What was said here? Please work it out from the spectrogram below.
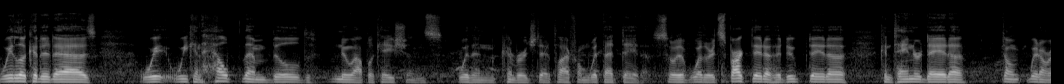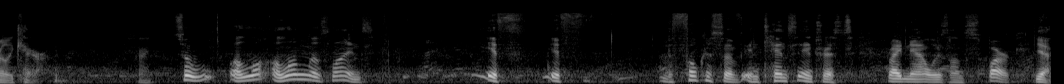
we look at it as, we, we can help them build new applications within converged data platform with that data. So whether it's Spark data, Hadoop data, container data, don't, we don't really care. So al along those lines, if, if the focus of intense interest right now is on Spark, yeah.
